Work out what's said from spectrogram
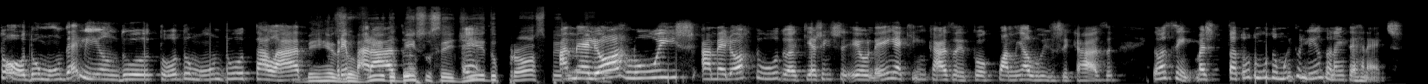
todo mundo é lindo, todo mundo tá lá bem resolvido, preparado. bem sucedido, é, próspero. A melhor luz, a melhor tudo. Aqui a gente, eu nem aqui em casa, eu tô com a minha luz de casa Então, assim, mas tá todo mundo muito lindo na internet.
